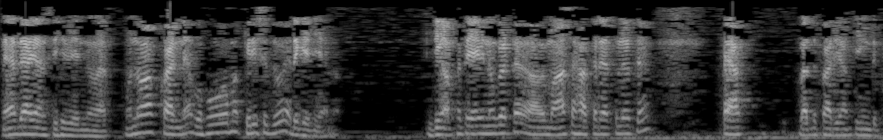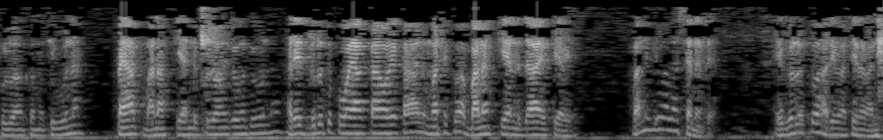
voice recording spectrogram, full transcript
නෑදෑයන් සිහි වෙන්නවත් මොනවක් වන්නේ බොහෝම පිරිසිදුව වැඩ ගෙනියනවා. ඉතින් අපිට ඒ වෙනකොට මාස 4 ඇතුළත පැයක් බද්ද පරියන්ක ඉන්න පුළුවන්කම තිබුණා. පැයක් බණක් කියන්න පුළුවන්කම තිබුණා. හරි දුරුතු පොයක් ආවේ කාලේ මට කිව්වා බණක් කියන්න දායකයයි. බණ කිව්වා ලස්සනට. ඒගොල්ලෝ කිව්වා හරි වටිනවනේ.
